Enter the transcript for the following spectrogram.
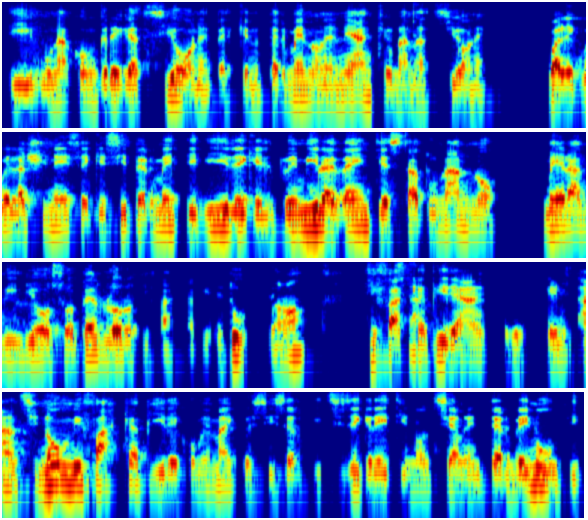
di una congregazione, perché per me non è neanche una nazione, quale quella cinese che si permette di dire che il 2020 è stato un anno meraviglioso per loro, ti fa capire tutto, no? Ti fa sì. capire anche, anzi non mi fa capire come mai questi servizi segreti non siano intervenuti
